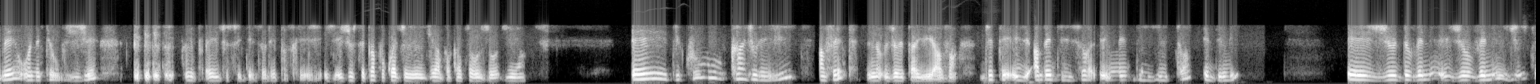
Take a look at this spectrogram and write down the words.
Mais on était obligé, et je suis désolée parce que je ne sais pas pourquoi j'ai ça aujourd'hui. Hein. Et du coup, quand je l'ai vu, en fait, je ne l'ai pas eu avant. J'étais à mes 18 ans et demi. Et je, devenais, je venais juste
